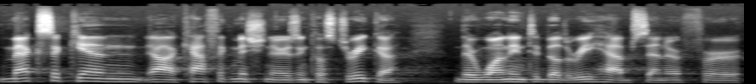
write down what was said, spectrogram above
Mexican uh, Catholic missionaries in Costa Rica. They're wanting to build a rehab center for.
